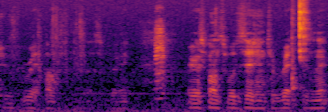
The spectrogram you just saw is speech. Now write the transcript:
To rip off. That's a very irresponsible decision to rip, isn't it?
